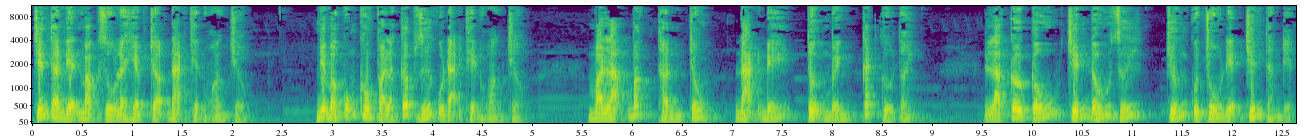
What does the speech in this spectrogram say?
Chiến thần điện mặc dù là hiệp trợ Đại Thiện Hoàng Triều, Nhưng mà cũng không phải là cấp dưới của Đại Thiện Hoàng Triều, Mà là Bắc Thần Châu Đại Đế tự mình cắt cử tới. Là cơ cấu chiến đấu dưới trướng của chủ điện Chiến thần điện.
